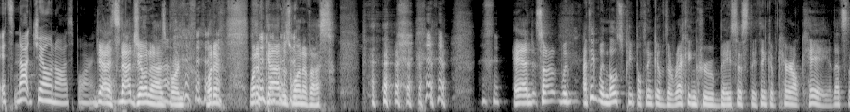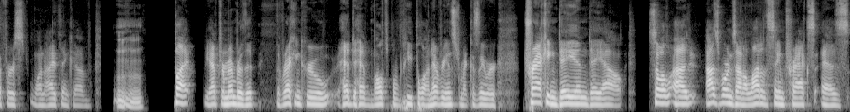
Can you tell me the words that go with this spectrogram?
it's not Joan Osborne. Yeah, it's not Joan Osborne. what if what if God was one of us? and so when I think when most people think of the Wrecking Crew bassist, they think of Carol Kaye. That's the first one I think of. hmm But you have to remember that the Wrecking Crew had to have multiple people on every instrument because they were tracking day in, day out. So uh, Osborn's on a lot of the same tracks as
